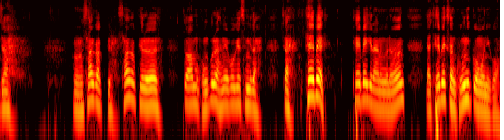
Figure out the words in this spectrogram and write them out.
자, 어, 삼각표, 삼각표를 또 한번 공부를 한 해보겠습니다. 자, 태백, 태백이라는 거는 자, 태백산 국립공원이고,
